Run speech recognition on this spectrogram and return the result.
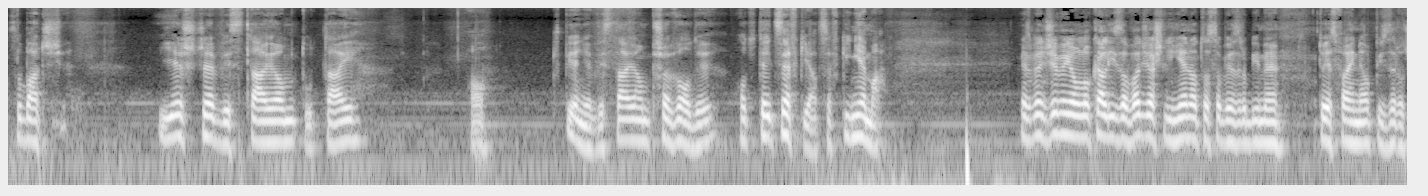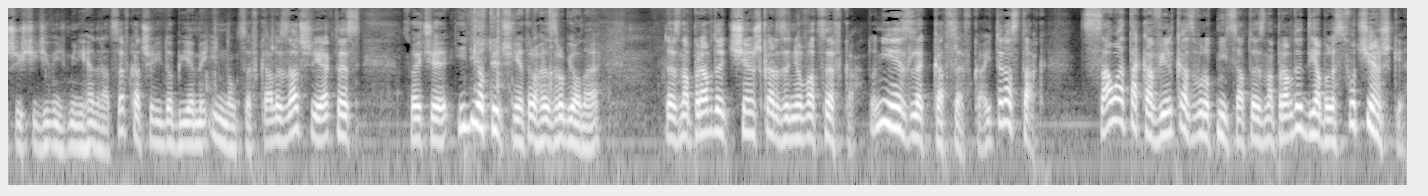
zobaczcie. Jeszcze wystają tutaj. O, czpienie, wystają przewody od tej cewki, a cewki nie ma. Więc będziemy ją lokalizować, jeśli nie, no to sobie zrobimy, tu jest fajny opis 0,39 mH cewka, czyli dobijemy inną cewkę, ale zobaczcie jak to jest, słuchajcie, idiotycznie trochę zrobione. To jest naprawdę ciężka rdzeniowa cewka. To nie jest lekka cewka. I teraz tak, cała taka wielka zwrotnica to jest naprawdę diabelstwo ciężkie.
